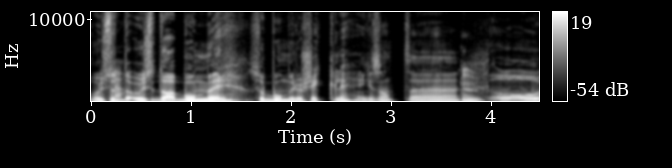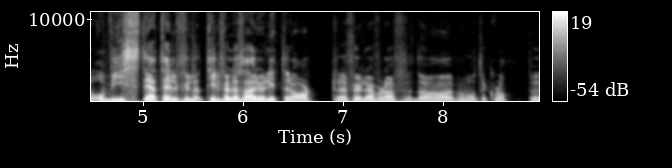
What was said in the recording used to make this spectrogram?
Og hvis du, ja. hvis du, da bommer, så bommer du skikkelig, ikke sant? Mm. Og, og, og, hvis det er tilfellet, så er det jo litt rart, føler jeg, for da, da har på en måte Klopp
